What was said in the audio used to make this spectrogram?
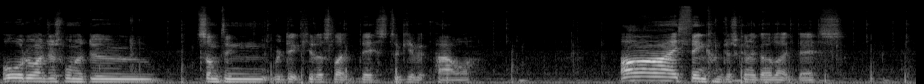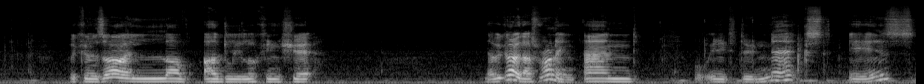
Or do I just want to do something ridiculous like this to give it power? I think I'm just going to go like this. Because I love ugly looking shit. There we go, that's running. And what we need to do next is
